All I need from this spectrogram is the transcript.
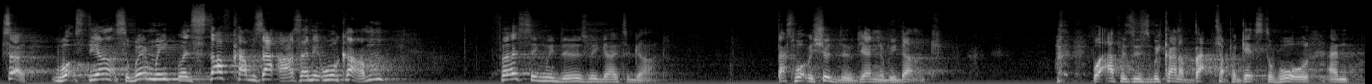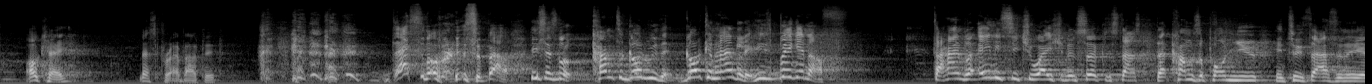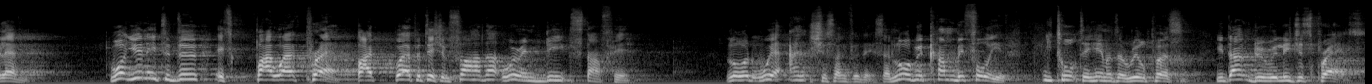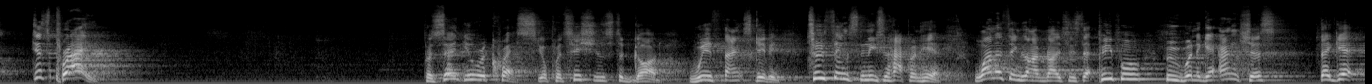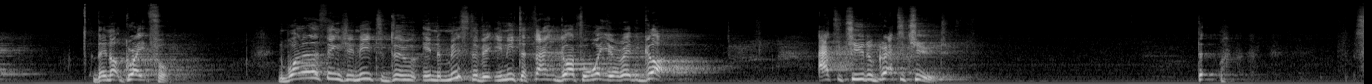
So, what's the answer? When, we, when stuff comes at us, and it will come, first thing we do is we go to God. That's what we should do. Generally, we don't. What happens is we kind of backed up against the wall and, okay, let's pray about it. That's not what it's about. He says, look, come to God with it. God can handle it. He's big enough to handle any situation and circumstance that comes upon you in 2011. What you need to do is by way of prayer, by way of petition. Father, we're in deep stuff here. Lord, we're anxious over this. And Lord, we come before you. You talk to Him as a real person. You don't do religious prayers. Just pray. Present your requests, your petitions to God with thanksgiving. Two things that need to happen here. One of the things I've noticed is that people who, when they get anxious, they get, they're not grateful. And one of the things you need to do in the midst of it, you need to thank God for what you already got. Attitude of gratitude.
